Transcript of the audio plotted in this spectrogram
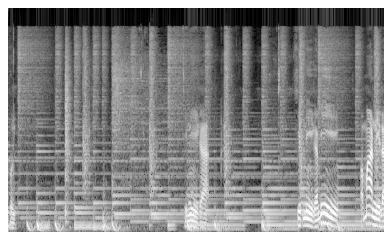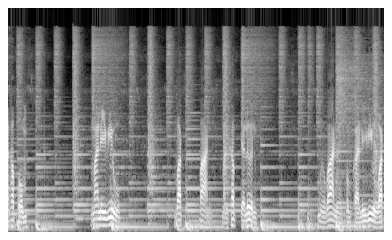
พุ่นที่นี่ก็คลิปนี้ก็มี ประมาณนี้แหละครับผม มารีวิว วัดบ้านมันครับเจริญมือบ้านผมก็รีวิววัด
